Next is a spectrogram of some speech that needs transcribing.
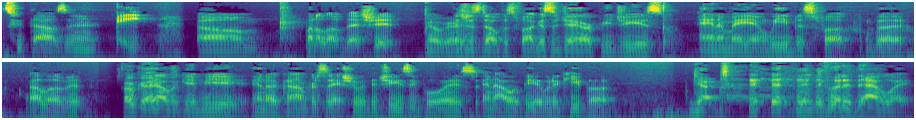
2008. Um, but I love that shit. Okay. It's just dope as fuck. It's a JRPG. It's anime and weeb as fuck, but I love it. Okay. That would get me in a conversation with the Cheesy Boys, and I would be able to keep up. Yeah. Put it that way.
